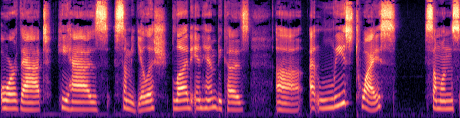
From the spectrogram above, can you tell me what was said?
or that he has some Yllish blood in him because uh, at least twice someone's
